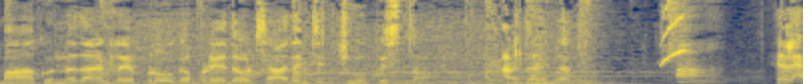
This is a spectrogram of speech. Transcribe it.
మాకున్న దాంట్లో ఎప్పుడో ఒకప్పుడు ఏదో ఒకటి సాధించి చూపిస్తాం. అర్థమైందా? ఎలా.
